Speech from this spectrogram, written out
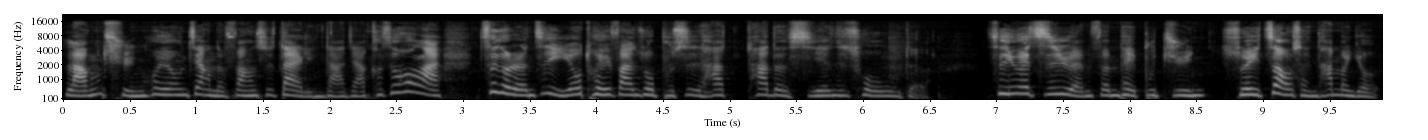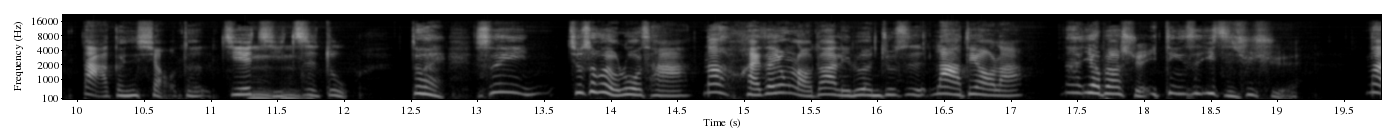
狼群会用这样的方式带领大家，可是后来这个人自己又推翻说，不是他他的实验是错误的，是因为资源分配不均，所以造成他们有大跟小的阶级制度。对，所以。就是会有落差，那还在用老大理论，就是落掉啦。那要不要学？一定是一直去学，那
